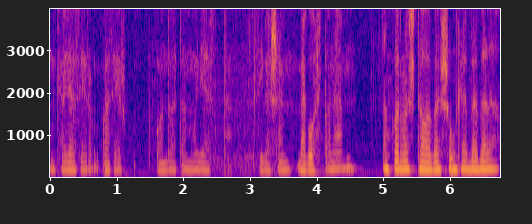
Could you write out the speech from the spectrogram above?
Úgyhogy azért, azért gondoltam, hogy ezt szívesen megosztanám. Akkor most hallgassunk ebbe bele.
